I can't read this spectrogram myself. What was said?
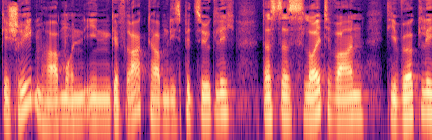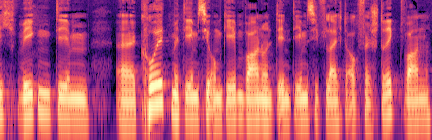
geschrieben haben und ihn gefragt haben diesbezüglich, dass das Leute waren, die wirklich wegen dem äh, Kult, mit dem sie umgeben waren und in dem sie vielleicht auch verstrickt waren,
